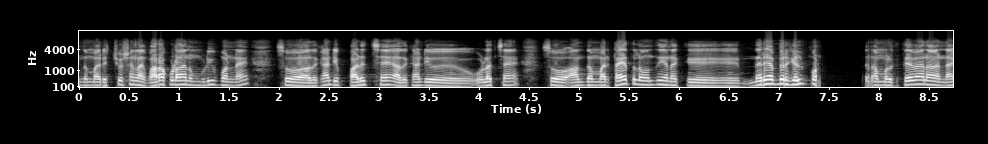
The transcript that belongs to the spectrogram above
இந்த மாதிரி சுச்சுவேஷன்ல வரக்கூடாதுன்னு முடிவு பண்ணேன். ஸோ அதுக்காண்டி படிச்சேன் அதுக்காண்டி உழைச்சேன். ஸோ அந்த மாதிரி டயத்தில் வந்து எனக்கு நிறைய பேர் ஹெல்ப் பண்ண நம்மளுக்கு தேவையான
